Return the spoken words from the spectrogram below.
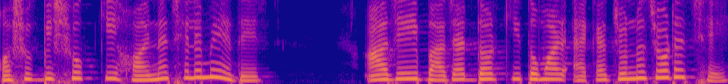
অসুখ বিসুখ কি হয় না ছেলে মেয়েদের? আজ এই বাজার দর কি তোমার একার জন্য চড়েছে?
